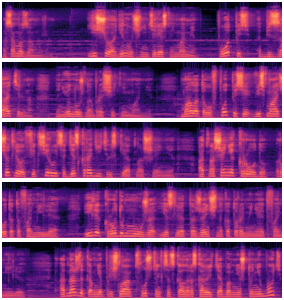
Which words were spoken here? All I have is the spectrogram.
а сама замужем. Еще один очень интересный момент. Подпись обязательно, на нее нужно обращать внимание. Мало того, в подписи весьма отчетливо фиксируются детско-родительские отношения, отношение к роду, род это фамилия, или к роду мужа, если это женщина, которая меняет фамилию. Однажды ко мне пришла слушательница, сказала, расскажите обо мне что-нибудь.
